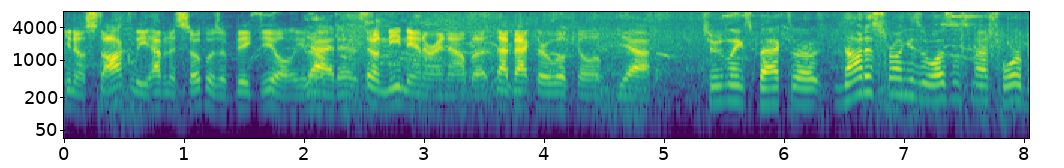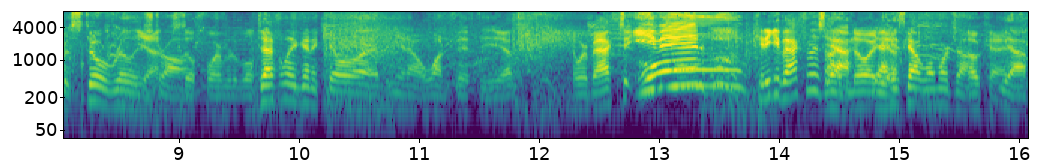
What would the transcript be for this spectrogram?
you know, stock lead, having a Sopo is a big deal. You Yeah, know? it is. They don't need Nana right now, but that back throw will kill him. Yeah. Toon Link's back throw, not as strong as it was in Smash 4, but still really yeah, strong. still formidable. Definitely going to kill at, you know, 150. Yep. And we're back to even. Oh! Can he get back from this? I have no idea. yeah, he's got one more jump. Okay. Yeah.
